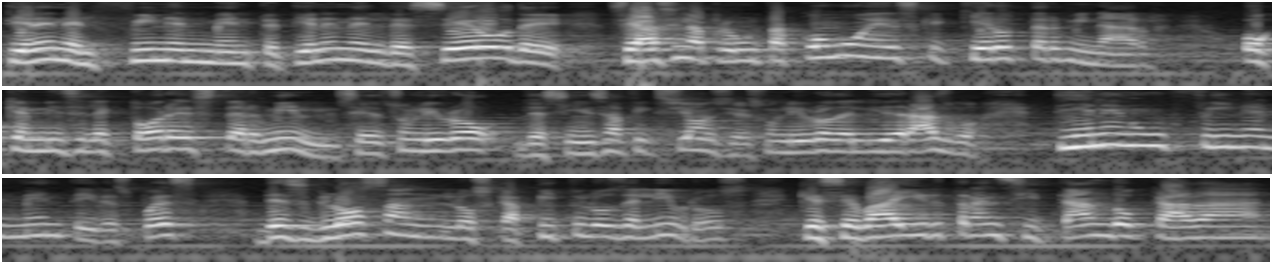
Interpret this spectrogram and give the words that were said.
tienen el fin en mente, tienen el deseo de, se hacen la pregunta, ¿cómo es que quiero terminar? o que mis lectores terminen, si es un libro de ciencia ficción, si es un libro de liderazgo, tienen un fin en mente y después desglosan los capítulos de libros que se va a ir transitando cada,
